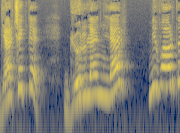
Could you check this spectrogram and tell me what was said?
Gerçekte görülenler mi vardı?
